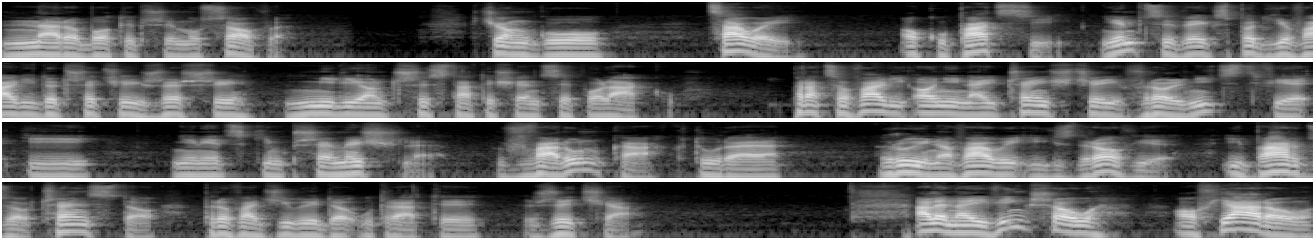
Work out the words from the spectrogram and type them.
na roboty przymusowe. W ciągu całej okupacji Niemcy wyekspediowali do III Rzeszy milion trzysta tysięcy Polaków. Pracowali oni najczęściej w rolnictwie i niemieckim przemyśle, w warunkach, które rujnowały ich zdrowie i bardzo często prowadziły do utraty życia. Ale największą ofiarą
